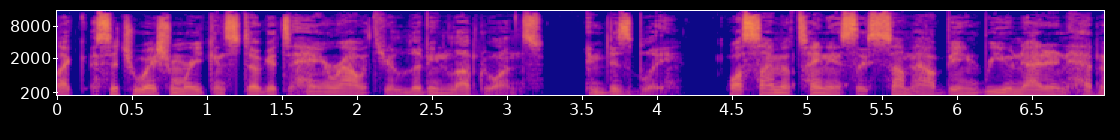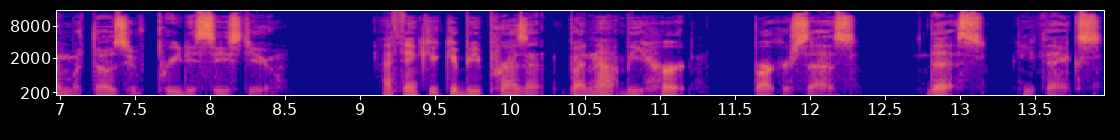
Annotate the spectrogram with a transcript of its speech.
like a situation where you can still get to hang around with your living loved ones, invisibly, while simultaneously somehow being reunited in heaven with those who've predeceased you. I think you could be present, but not be hurt, Barker says. This, he thinks,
